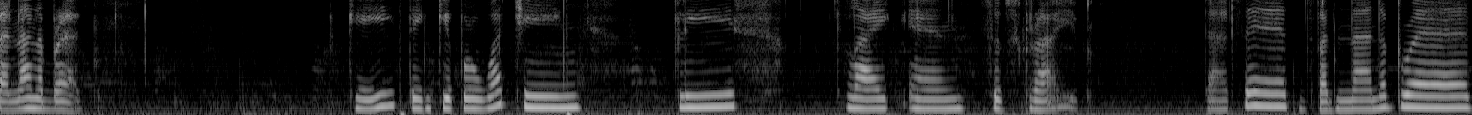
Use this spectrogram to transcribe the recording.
banana bread. Okay, thank you for watching. Please like and subscribe. That's it. Banana bread.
